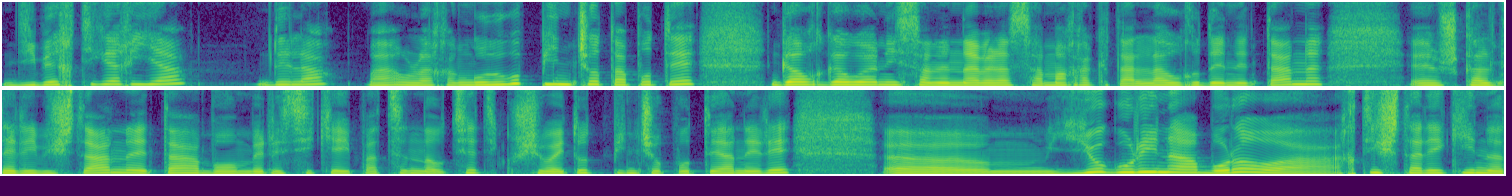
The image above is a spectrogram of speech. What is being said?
divertigarria, dela, ba, hola jango dugu, pintxo tapote, gaur gauean izanen da beraz amarrak eta laur denetan Euskal Telebistan, eta bon, bereziki aipatzen dautziet, ikusi baitut pintxo potean ere, um, jogurina boroa artistarekin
